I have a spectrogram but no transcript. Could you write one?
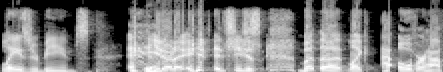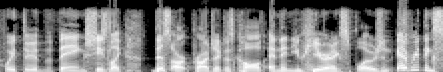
Laser Beams." Yeah. you know what I mean? And she just, but uh, like over halfway through the thing, she's like, "This art project is called," and then you hear an explosion. Everything's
